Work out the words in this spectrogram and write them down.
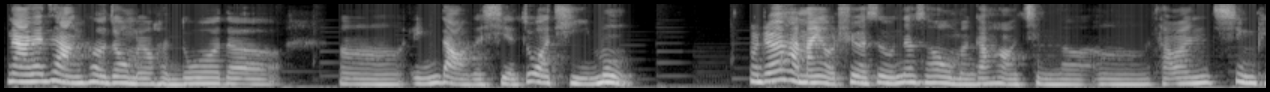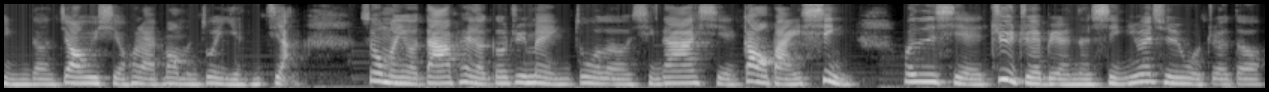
那在这堂课中，我们有很多的嗯、引导的写作题目，我觉得还蛮有趣的是，那时候我们刚好请了嗯、台湾性平的教育协会来帮我们做演讲，所以我们有搭配了歌剧魅影做了，请大家写告白信或者是写拒绝别人的信，因为其实我觉得。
